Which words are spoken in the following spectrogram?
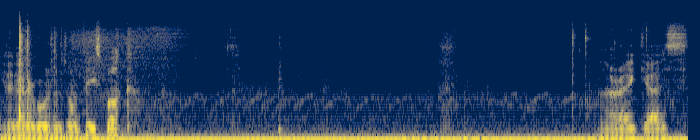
think I got everyone who's on Facebook. Alright, guys.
